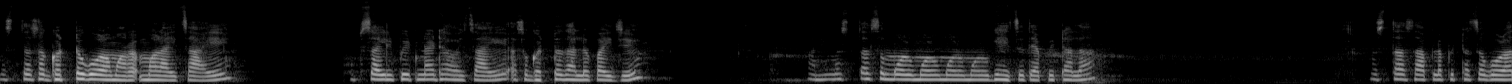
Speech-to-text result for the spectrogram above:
मस्त असा घट्ट गोळा मळा मळायचा आहे. खूप साईल पीठ नाही ठेवायचं आहे. असं घट्ट झालं पाहिजे. आणि मस्त असं मळू मळू मळू मळू घ्यायचं त्या पिठाला. मस्त असा आपला पिठाचा गोळा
